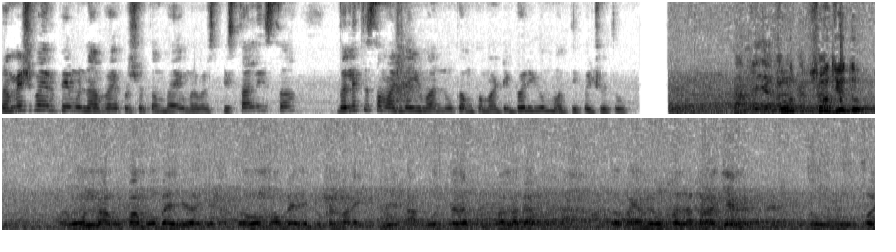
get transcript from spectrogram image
રમેશભાઈ રૂપે મુન્નાભાઈ પુરુષોત્તમભાઈ ઉંમર વર્ષ પિસ્તાલીસ દલિત સમાજના યુવાનનું કમકમાટી ભર્યું મોત નીપજ્યું હતું. શું શું થયું તું હું મારા પપ્પા મોબાઈલ લેવા ગયા તો મોબાઈલની દુકાનવાળાએ કીધું આ પોસ્ટર ઉપર લગાવ્યો તો ભાઈ અમે ઉપર લગાવવા ગયા ને તો હું ઉપર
